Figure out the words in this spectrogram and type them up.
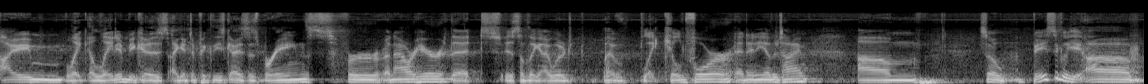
I'm like elated because I get to pick these guys' as brains for an hour here. That is something I would have like killed for at any other time. Um, so basically, uh,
